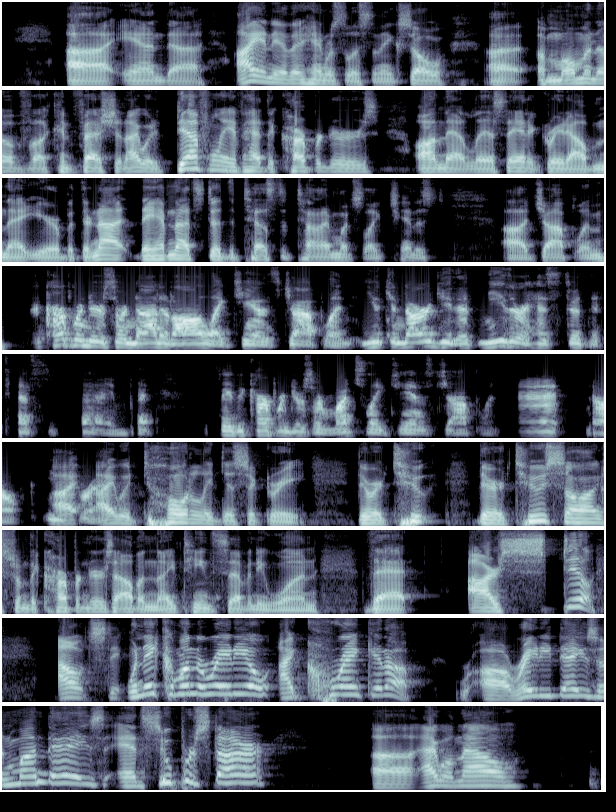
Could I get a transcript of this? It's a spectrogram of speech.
Uh, and uh, I, on the other hand, was listening. So, uh, a moment of uh, confession: I would definitely have had the Carpenters on that list. They had a great album that year, but they're not. They have not stood the test of time, much like Janis uh, Joplin. The Carpenters are not at all like Janis Joplin. You can argue that neither has stood the test of time, but say the Carpenters are much like Janis Joplin. Eh, no, I, I, would totally disagree. There are two. There are two songs from the Carpenters album, 1971, that are still outstanding. When they come on the radio, I crank it up. Uh, Rainy Days and Mondays and Superstar. Uh, I will now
